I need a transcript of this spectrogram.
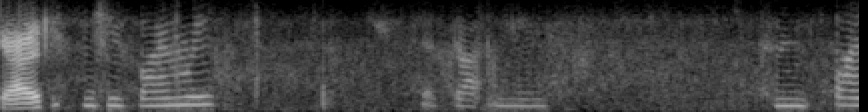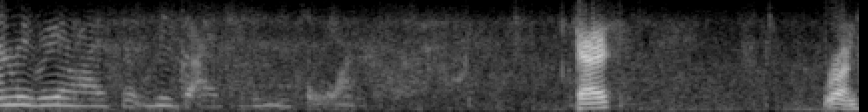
Guys, And she finally has gotten me and finally realized that you guys are the evil one. guys, run.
